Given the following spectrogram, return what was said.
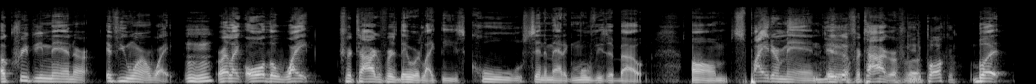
a creepy manner if you weren't white, Mhm. right? Like all the white photographers, they were like these cool cinematic movies about um Spider Man is a photographer, Peter Parker. but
